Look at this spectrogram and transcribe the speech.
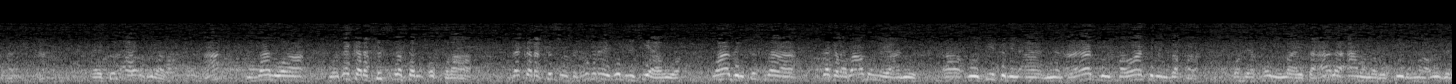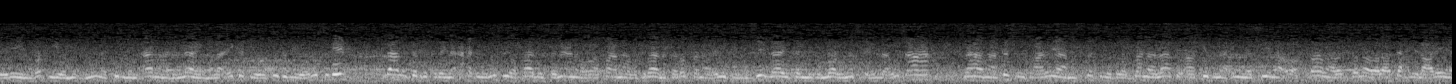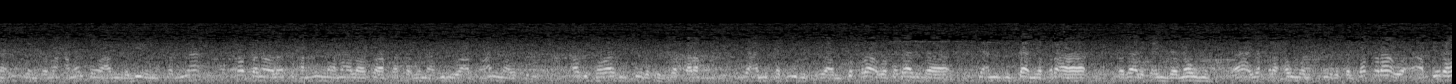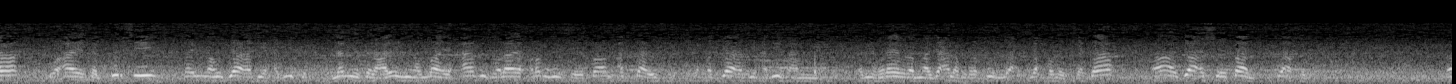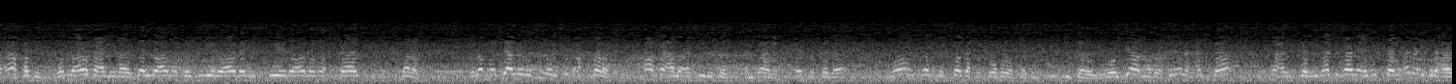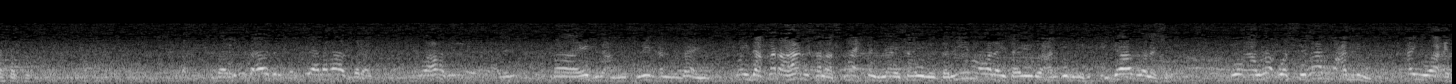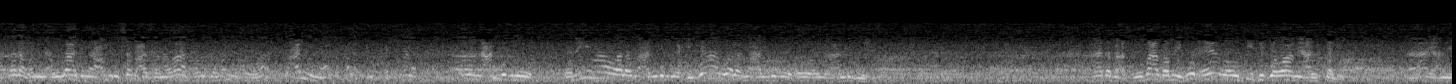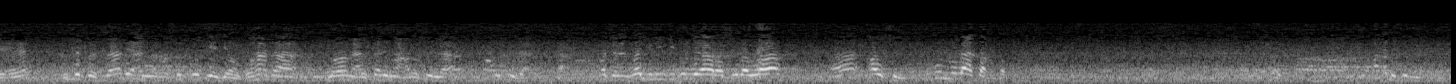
يكون غبار ها؟ قال وذكر خصلة أخرى. ذكر قصة أخرى يقول نسيها هو. وهذه القصة ذكر بعضهم يعني آه، أوتيت من من الآيات من خواتم البقرة وهي قول الله تعالى آمن الرسول بما أنزل إليه من ربه والمؤمنون كل آمن بالله وملائكته وكتبه ورسله لا نفرق بين أحد من رسله وقالوا سمعنا وأطعنا غفرانك ربنا وإليك المصير لا يكلف الله نفسا إلا وسعها لها ما تشرف عليها ما استشرف ربنا لا تؤاخذنا إن نسينا أو أخطأنا ربنا ولا تحمل علينا إثما كما حملته على الذين من قبلنا ربنا ولا تحملنا ما لا طاقة لنا به واعف عنا وكل هذه خواتم سورة البقرة يعني كثير يعني تقرأ وكذلك يعني الإنسان يقرأها كذلك عند نومه آه يقرأ أول سورة البقرة وآخرها وآية الكرسي فإنه جاء في حديث لم يزل عليه من الله حافظ ولا يقربه شيطان حتى يشرك. وقد جاء في حديث عن أبي هريرة لما جعله الرسول يحفظ الزكاة آه جاء الشيطان ياخذ فاخذ ولا رفع إلى قال له أنا فقير وأنا مسكين وأنا محتاج ولما جاء الرسول الرسول أخبره ما فعل اسيرك البارح كذا. وقال بالصدقه وهو قد وجاء مره ثانية حتى يعني كلمات غاني أجيب ثاني مره اقرا هذا الكرسي اذا قريت آية الكرسي أنا ما أقدر وهذه يعني فيجب على المسلمين ان دائما واذا قرا هذه خلاص ما يحتاج لا يسوي له ترميمه ولا يسوي له عن ابنه حجاب ولا شيء والصغار معلمه اي واحد بلغ من اولادنا عمره سبع سنوات أو ثمان سنوات معلمه ولا نعلم له تميمه ولا نعلم له حجاب ولا نعلم له هذا بعض. وبعضهم يقول إيه وأوتيت جوامع الكلم آه يعني إيه الفكر الثاني أن الرسول أوتي جوامع. وهذا جوامع الكلمة عن رسول الله. موجوده مثلا رجل يجي يقول يا رسول الله آه اوصل يقول له لا تغضب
